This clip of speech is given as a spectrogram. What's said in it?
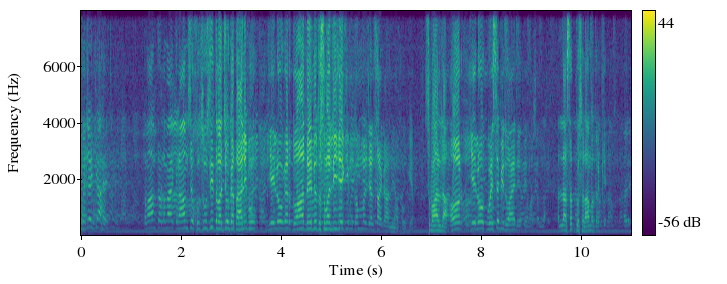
वजह क्या है? तमाम तलमा कराम से खसूसी तवज्जो का तालिब हूँ। ये लोग अगर दुआ दे दे तो समझ लीजिए कि मुकम्मल जलसा कामयाब हो गया। सुबह और ये लोग वैसे भी दुआएँ देते हैं माशाल्लाह। अल्लाह सबको सलामत रखे। अरे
